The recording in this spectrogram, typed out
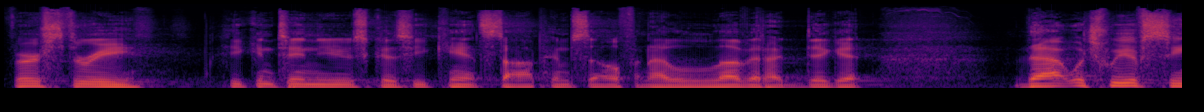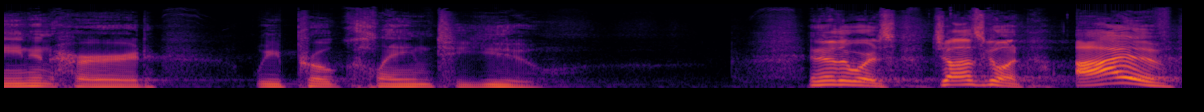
Verse 3, he continues because he can't stop himself, and I love it, I dig it. That which we have seen and heard, we proclaim to you. In other words, John's going, I have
